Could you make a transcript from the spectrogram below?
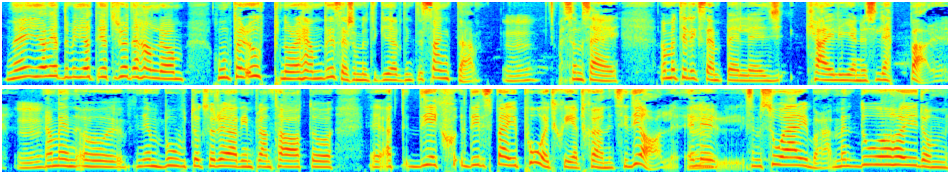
Nej, jag vet inte, men jag, jag tror att det handlar om, hon tar upp några händelser som jag tycker är jävligt intressanta. Som så här, ja men till exempel eh, Kylie Jenners läppar. Ja men och en botox och rövimplantat och eh, att det, det spär ju på ett skevt skönhetsideal. Eller liksom, så är det ju bara. Men då har ju de,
